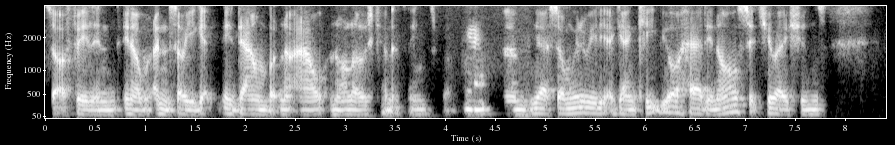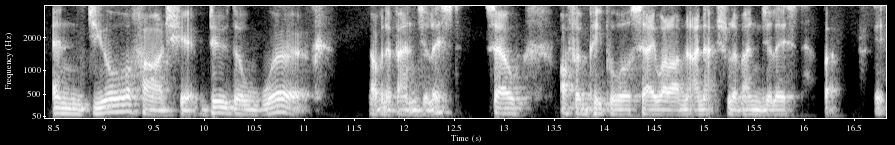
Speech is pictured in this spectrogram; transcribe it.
sort of feeling, you know, and so you get you down but not out and all those kind of things. But yeah, um, yeah. So I'm going to read it again. Keep your head in all situations, endure hardship, do the work of an evangelist. So often people will say, "Well, I'm not a natural evangelist," but it,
